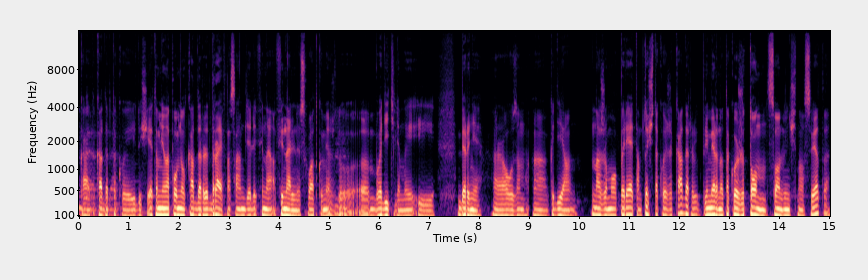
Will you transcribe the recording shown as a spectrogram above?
кадр, да, кадр да. такой идущий. Это мне напомнил кадр драйв, на самом деле, финал, финальную схватку между mm-hmm. водителем и, и Берни Роузом, а, где он ножом его пыряет, там точно такой же кадр, примерно такой же тон солнечного света.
